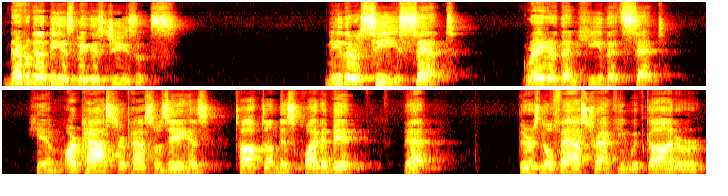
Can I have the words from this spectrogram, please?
Never going to be as big as Jesus. Neither is he sent greater than he that sent him. Our pastor, Pastor Jose, has talked on this quite a bit that there is no fast tracking with God or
